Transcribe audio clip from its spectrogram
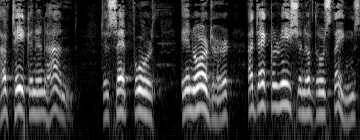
have taken in hand to set forth in order a declaration of those things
